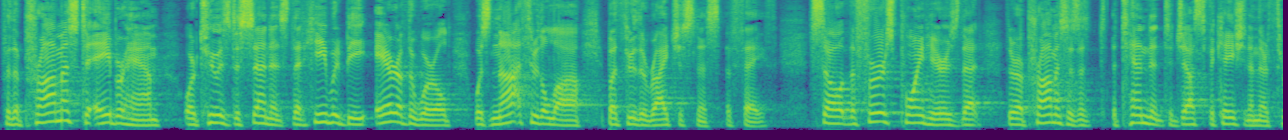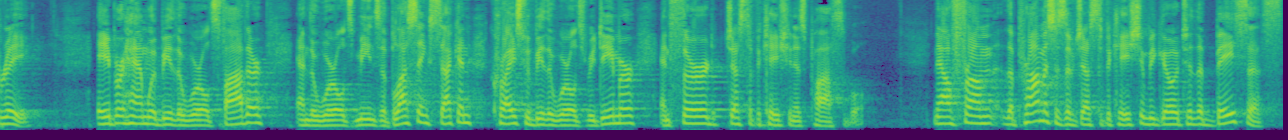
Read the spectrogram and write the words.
For the promise to Abraham or to his descendants that he would be heir of the world was not through the law, but through the righteousness of faith. So the first point here is that there are promises attendant to justification, and there are three. Abraham would be the world's father and the world's means of blessing. Second, Christ would be the world's redeemer. And third, justification is possible. Now, from the promises of justification, we go to the basis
